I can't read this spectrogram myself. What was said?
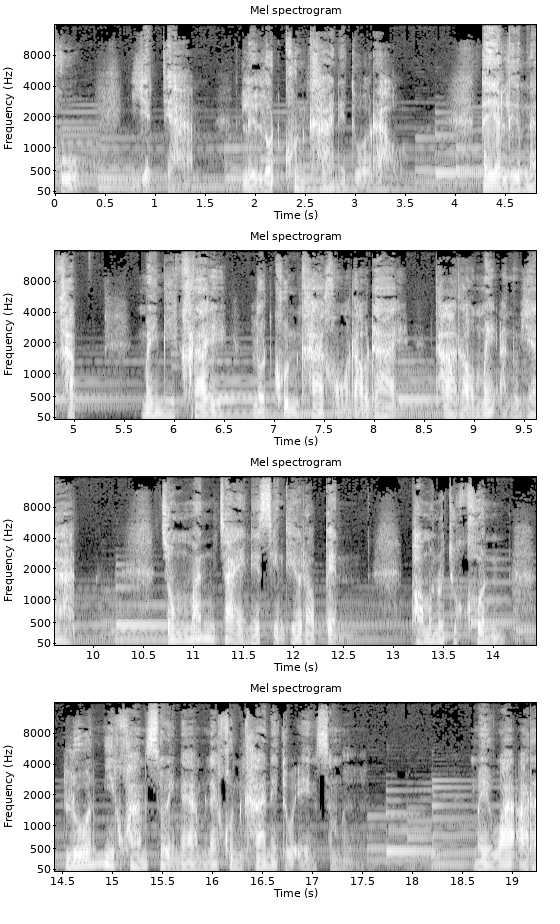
ถูก เหยียดหยาม หรือลดคุณค่าในตัวเรา แต่อย่าลืมนะครับ ไม่มีใครลดคุณค่าของเราได้ ถ้าเราไม่อนุญาต จงมั่นใจในสิ่งที่เราเป็นเพราะมนุษย์ทุกคนล้วนมีความสวยงามและคุณค่าในตัวเองเสมอ ไม่ว่าอะไร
